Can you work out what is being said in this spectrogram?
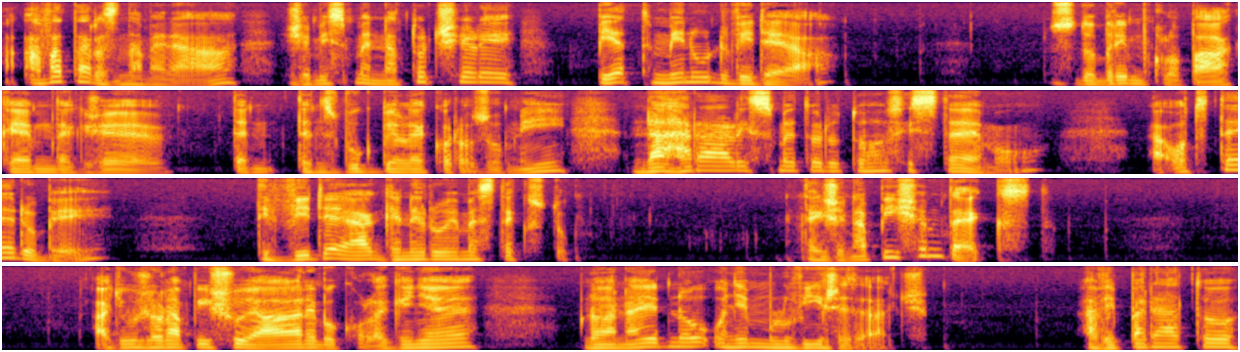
A avatar znamená, že my jsme natočili pět minut videa s dobrým klopákem, takže ten, ten zvuk byl jako rozumný. Nahráli jsme to do toho systému a od té doby ty videa generujeme z textu. Takže napíšem text, ať už ho napíšu já nebo kolegyně, no a najednou o něm mluví řezáč. A vypadá to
